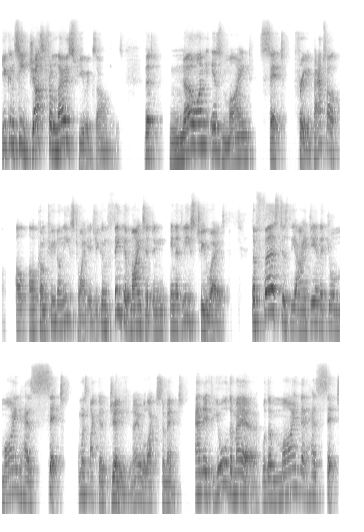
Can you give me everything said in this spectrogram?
You can see just from those few examples that no one is mind set free. And perhaps I'll, I'll, I'll conclude on these two ideas. You can think of mindset in, in at least two ways. The first is the idea that your mind has set, almost like a jelly, you know, or like cement. And if you're the mayor with a mind that has set,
